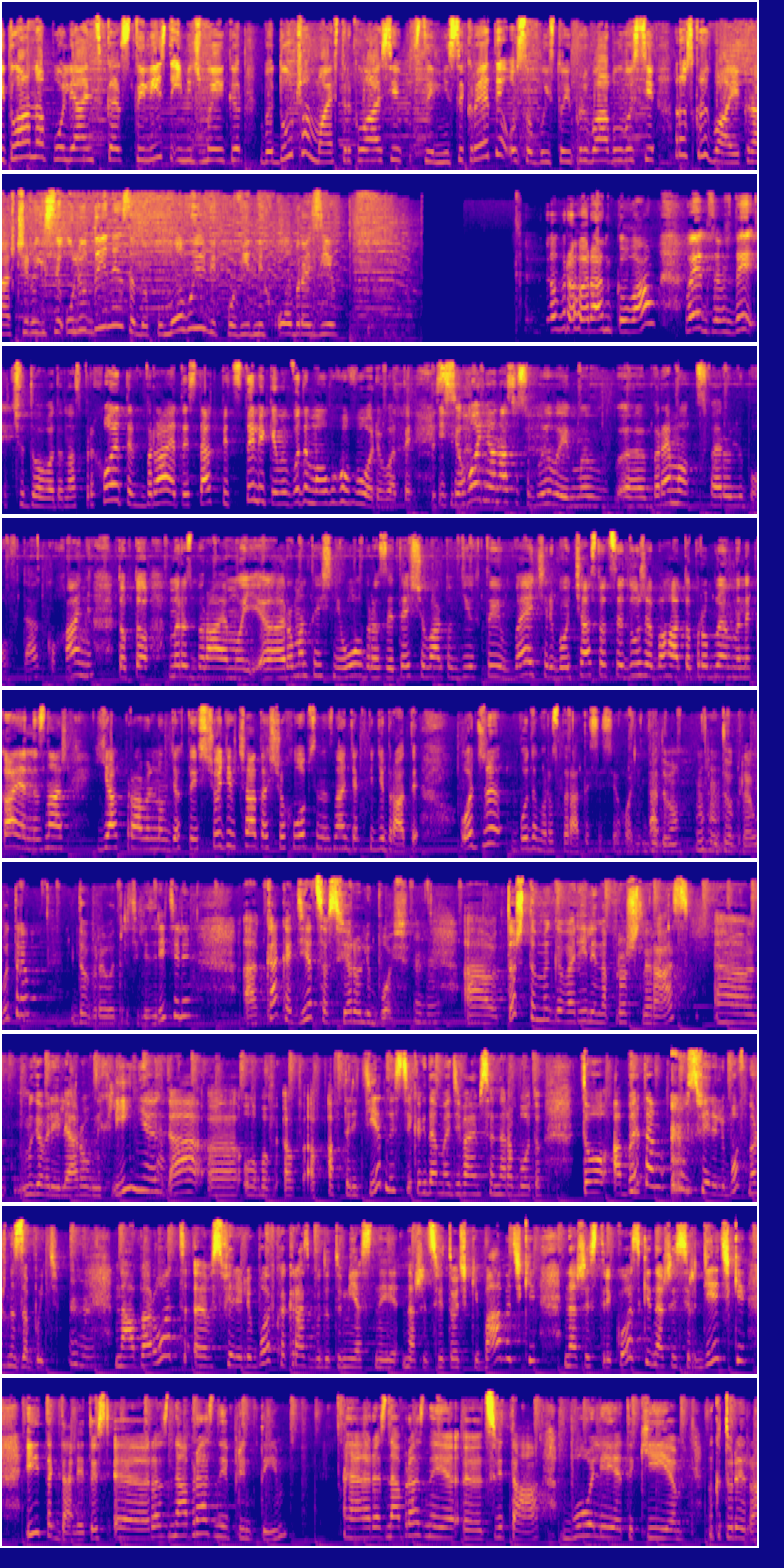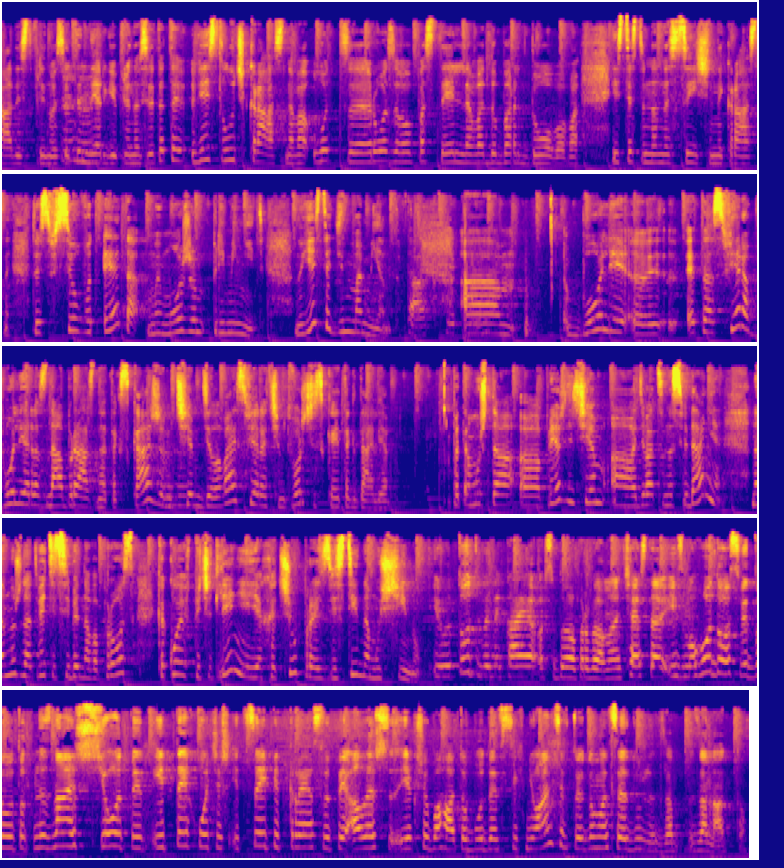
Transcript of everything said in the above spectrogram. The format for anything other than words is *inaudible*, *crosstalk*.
Світлана Полянська, стиліст, іміджмейкер, ведуча майстер-класів, стильні секрети особистої привабливості, розкриває кращі риси у людини за допомогою відповідних образів. Доброго ранку вам. Ви як завжди чудово до нас приходите, вбираєтесь так під стиль, який ми будемо обговорювати. І сьогодні у нас особливий. Ми е, беремо сферу любов, так кохання. Тобто ми розбираємо е, романтичні образи, те, що варто вдягти ввечері, бо часто це дуже багато проблем виникає. Не знаєш, як правильно вдягтись, що дівчата, що хлопці не знають, як підібрати. Отже, будемо розбиратися сьогодні. Так? Будемо. Доброе утро. Доброе утро, телезрители. А, как одеться в сферу любовь? А, то, что мы говорили на прошлый раз, а, мы говорили о ровных линиях, да, а, об, ав- ав- ав- авторитетности, когда мы одеваемся на работу, то об этом в сфере любовь можно забыть. Наоборот, э, в сфере любовь как раз будут уместны наши цветочки-бабочки, наши стрекозки, наши сердечки и так далее. То есть э, разнообразные принты, разнообразные э, цвета, более такие, ну, которые радость приносят, энергию приносят. Это весь луч красного, от э, розового пастельного до бордового, естественно, насыщенный красный. То есть все вот это мы можем применить. Но есть один момент. Так, А, более, э, эта сфера более разнообразна, так скажем, чем деловая сфера, чем творческая и так далее. Потому что э, прежде чем э, одеваться на свидание, нам нужно ответить себе на вопрос, какое впечатление я хочу произвести на мужчину. І отут виникає особлива проблема. Ну, Часто із мого досвіду тут не знаєш, що ти, і ти хочеш і це підкреслити, але ж якщо багато буде всіх нюансів, то я думаю, це дуже за- занадто.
